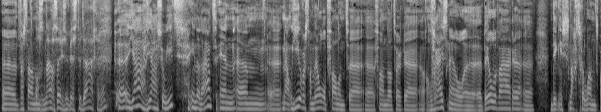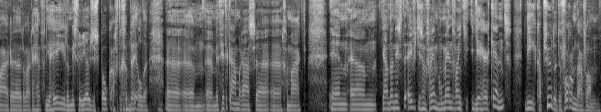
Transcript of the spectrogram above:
Eh, het was dan Als na zijn zijn beste dagen, hè? eh, ja, ja, zoiets, inderdaad. En ehm, eh, nou, hier was dan wel opvallend van dat er al vrij snel beelden waren. Eh ding is 's nachts geland, maar er waren van die hele mysterieuze spookachtige beelden eh, ehm, eh, met hittecamera's gemaakt. En ehm, ja, dan is het eventjes een vreemd moment, want je, herkent die capsule, de vorm daarvan.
